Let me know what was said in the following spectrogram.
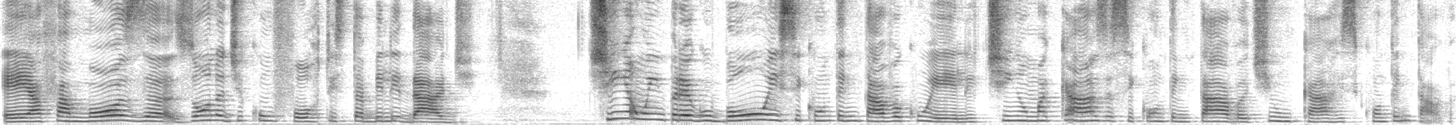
é a famosa zona de conforto e estabilidade. Tinha um emprego bom e se contentava com ele, tinha uma casa, se contentava, tinha um carro e se contentava.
